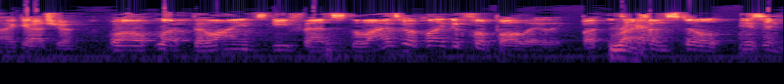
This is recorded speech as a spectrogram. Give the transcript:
I gotcha. Well, look, the Lions defense, the Lions have been playing good football lately, but the Right. defense still isn't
